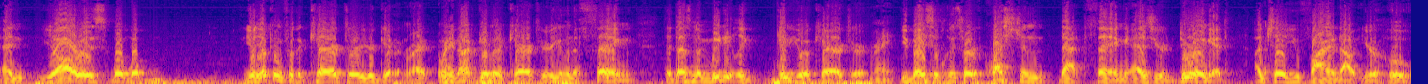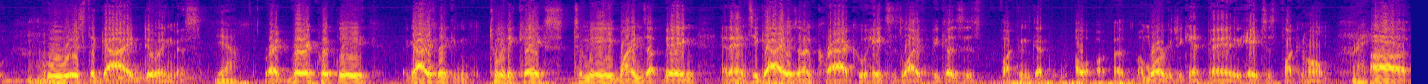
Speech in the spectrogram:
And you always what, what, you're looking for the character you're given. Right. When Right. you're not given a character, you're given a thing that doesn't immediately give you a character. Right. You basically sort of question that thing as you're doing it until you find out you're who. Who is the guy doing this? Mm-hmm. Yeah. right? Very quickly, the guy who's making too many cakes to me winds up being an anti guy who's on crack who hates his life because his fucking got a, a, a mortgage he can't pay and he hates his fucking home. Right. Uh,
